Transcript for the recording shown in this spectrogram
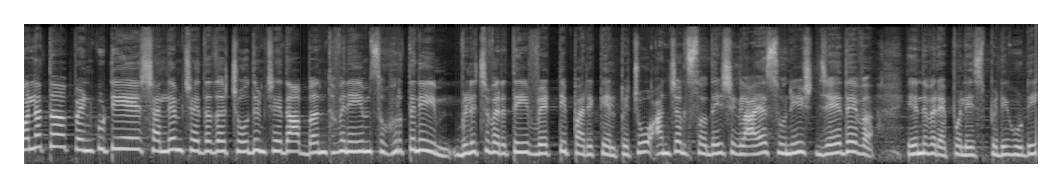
കൊല്ലത്ത് പെൺകുട്ടിയെ ശല്യം ചെയ്തത് ചോദ്യം ചെയ്ത ബന്ധുവിനെയും സുഹൃത്തിനെയും വിളിച്ചു വരുത്തി വെട്ടി പരിക്കേൽപ്പിച്ചു. അഞ്ചൽ സ്വദേശികളായ സുനീഷ് ജയദേവ് എന്നിവരെ പോലീസ് പിടികൂടി.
